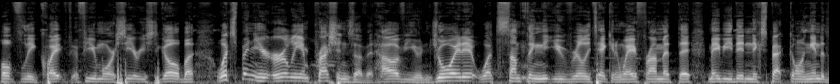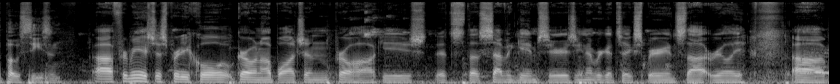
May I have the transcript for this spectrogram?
hopefully quite a few more series to go. But what's been your early impressions of it? How have you enjoyed it? What's something that you've really taken away from it that maybe you didn't expect going into the postseason? Uh, for me, it's just pretty cool growing up watching pro hockey. It's the seven game series. You never get to experience that really um,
